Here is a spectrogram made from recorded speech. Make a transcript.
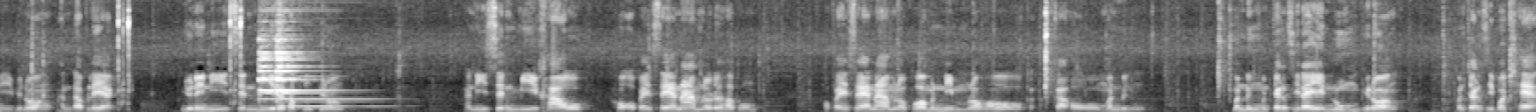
นี่พี่น้องอันดับแรก อยู่ในนี่เส้นมีนะครับนี่พี่น้อง อันนี้เส้นมีเขาเขาเอาไปแช่น้ำแล้วเด้อครับผมเอาไปแช่น้ำแล้วเพราะมันนิ่มแล้วเขากะเอามันหนึ่งมันหนึ่งมันจังสีได้นุ่มพี่น้อง มันจังสีบ่แฉะ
